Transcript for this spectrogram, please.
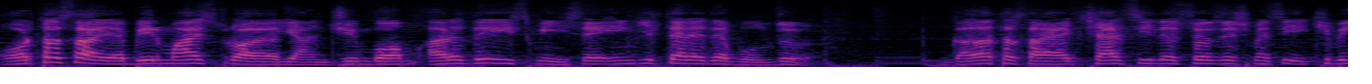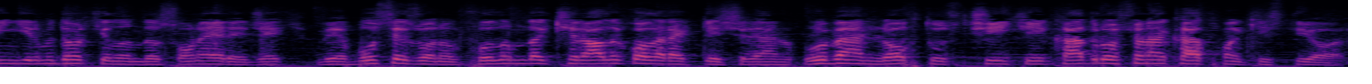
Orta sahaya bir maestro arayan Cimbom aradığı ismi ise İngiltere'de buldu. Galatasaray Chelsea ile sözleşmesi 2024 yılında sona erecek ve bu sezonu Fulham'da kiralık olarak geçiren Ruben Loftus-Cheek'i kadrosuna katmak istiyor.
